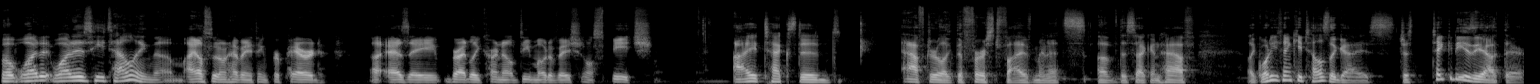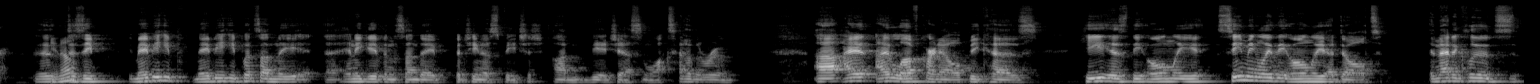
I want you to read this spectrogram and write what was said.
But what what is he telling them i also don't have anything prepared uh, as a bradley carnell demotivational speech I texted after like the first five minutes of the second half, like, what do you think he tells the guys? Just take it easy out there. You know? Does he? Maybe he. Maybe he puts on the uh, any given Sunday Pacino speech on VHS and walks out of the room. Uh, I I love Carnell because he is the only, seemingly the only adult, and that includes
